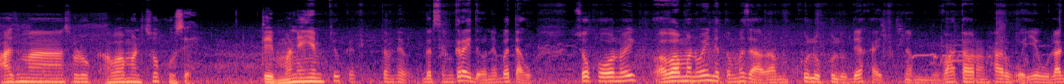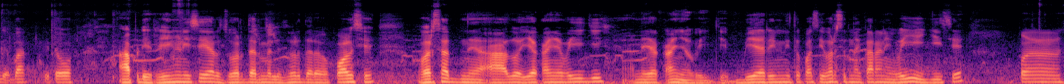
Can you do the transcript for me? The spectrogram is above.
આજમાં થોડુંક હવામાન ચોખ્ખું છે. તે મને એમ થયું કે તમને દર્શન કરાવી દઉં અને બતાવું. ચોખ્ખું હોવાનું હોય, હવામાન હોય ને તો મજા આવે. આમ ખુલ્લું ખુલ્લું દેખાય. આમ વાતાવરણ સારું હોય એવું લાગે બાકી તો આપણી રીંગણી છે, યાર જોરદાર મેલી જોરદાર પળ છે. વરસાદને આ જો એક અહીંયા વહી ગઈ અને એક અહીંયા વહી ગઈ. બે રીંગણી તો પાછી વરસાદના કારણે વહી ગઈ છે. પણ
